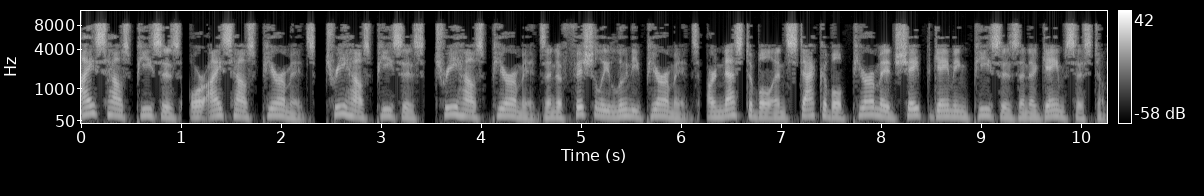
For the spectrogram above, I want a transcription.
Icehouse pieces, or Icehouse pyramids, treehouse pieces, treehouse pyramids and officially Looney pyramids, are nestable and stackable pyramid-shaped gaming pieces and a game system.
